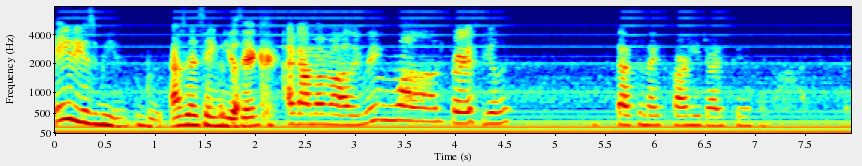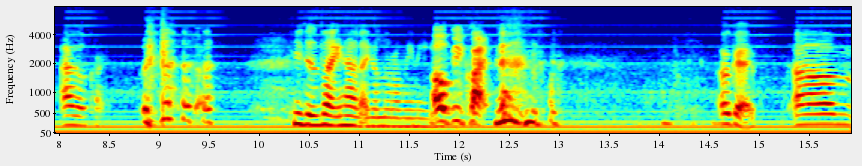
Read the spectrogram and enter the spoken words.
80s music. I was gonna say music. I got my Molly Ringwald, Ferris Bueller. That's a nice car he drives too. I love cars. He just like had like a little mini. Oh, be quiet. okay. Um,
